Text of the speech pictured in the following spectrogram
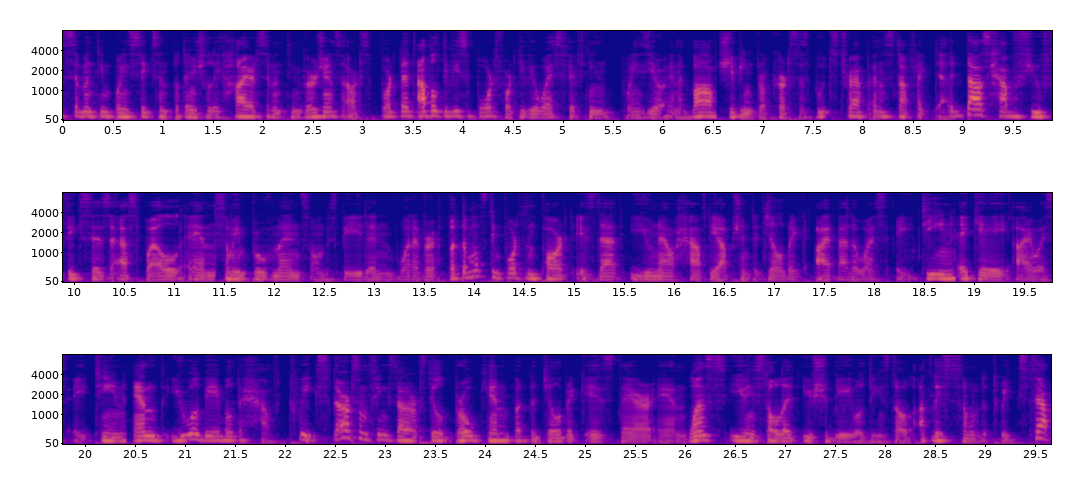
17.6 and potentially higher 17 versions are supported. Apple TV support for tvOS 15.0 and above, shipping Procursus Bootstrap and stuff like that. It does have a few fixes as well and some improvements on the speed and whatever, but the most important part is that you now have the option to jailbreak iPadOS 18, aka iOS 18, and you will be able to have tweaks. There are some things that are still broken, but the jailbreak is there, and once you install it, you should be able to install at least some of the tweaks. So yeah,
